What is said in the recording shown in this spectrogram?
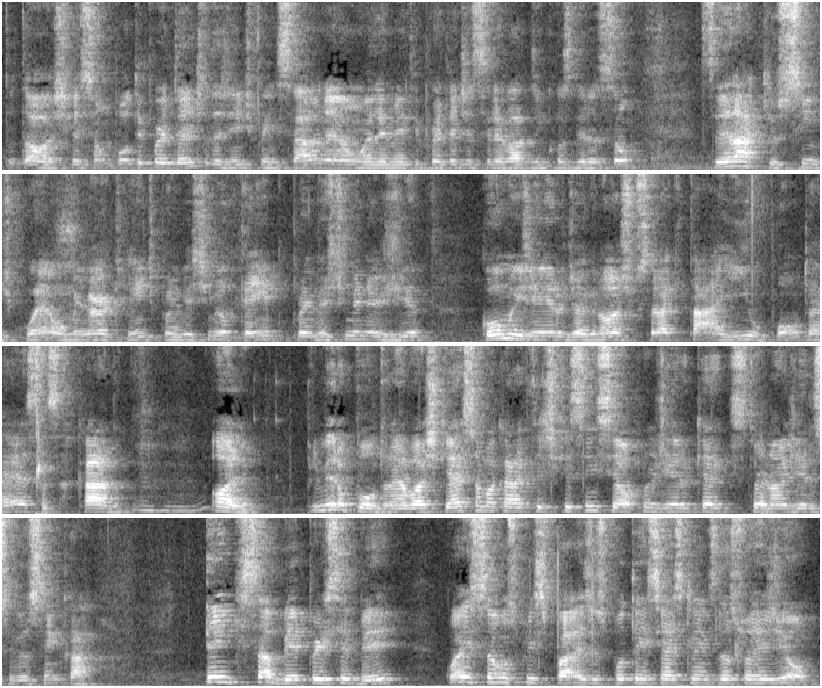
total. Acho que esse é um ponto importante da gente pensar, né? Um elemento importante a ser levado em consideração. Será que o síndico é o melhor cliente para investir meu tempo, para investir minha energia? Como engenheiro diagnóstico, será que está aí o ponto? É essa sacada? Uhum. Olha, primeiro ponto, né? Eu acho que essa é uma característica essencial para um engenheiro que quer se tornar um engenheiro civil sem k Tem que saber perceber quais são os principais e os potenciais clientes da sua região.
